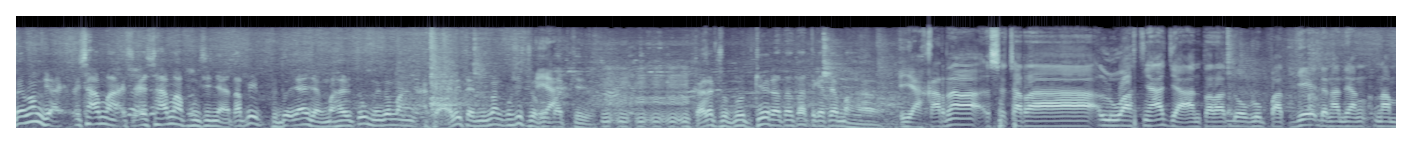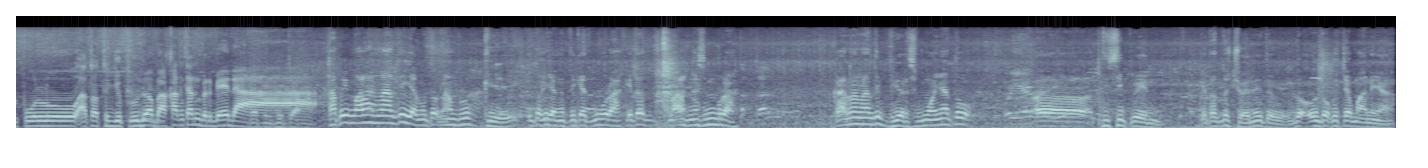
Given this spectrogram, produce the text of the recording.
Memang ya sama sama fungsinya, tapi bentuknya yang mahal itu memang agak elit dan memang khusus 24G. Mm, mm, mm, mm. Karena 24G rata-rata tiketnya mahal. Iya, karena secara luasnya aja antara 24G dengan yang 60 atau 72 bahkan kan berbeda. Ya, berbeda. Tapi malah nanti yang untuk 60G, untuk yang tiket murah kita malah ngasih murah. Karena nanti biar semuanya tuh eh, disiplin. Kita tujuan itu untuk untuk kecamania.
